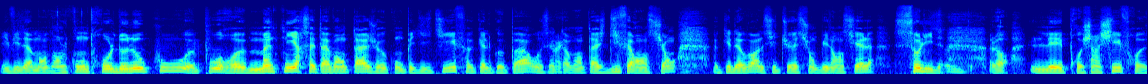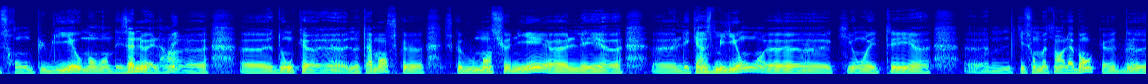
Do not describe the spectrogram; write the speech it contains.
évidemment dans le contrôle de nos coûts, pour maintenir cet avantage compétitif quelque part, ou cet avantage différenciant, qui est d'avoir une situation bilancielle solide. Alors, les prochains chiffres seront publiés au moment des annuels. Hein, donc, notamment ce que, ce que vous mentionniez, les, les 15 millions qui ont été, qui sont maintenant à la banque de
